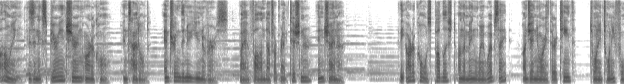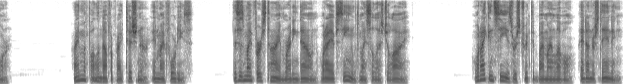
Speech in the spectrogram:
Following is an experience sharing article entitled Entering the New Universe by a Falun Dafa practitioner in China. The article was published on the Minghui website on January 13th, 2024. I am a Falun Dafa practitioner in my 40s. This is my first time writing down what I have seen with my celestial eye. What I can see is restricted by my level and understanding,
